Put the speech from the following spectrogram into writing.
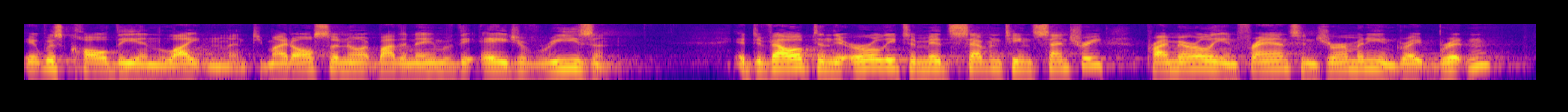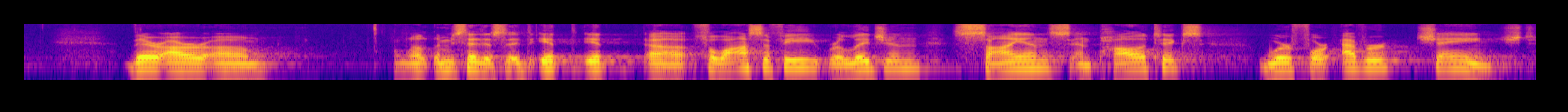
It was called the Enlightenment. You might also know it by the name of the Age of Reason. It developed in the early to mid 17th century, primarily in France and Germany and Great Britain. There are, um, well, let me say this it, it, it uh, philosophy, religion, science, and politics were forever changed.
